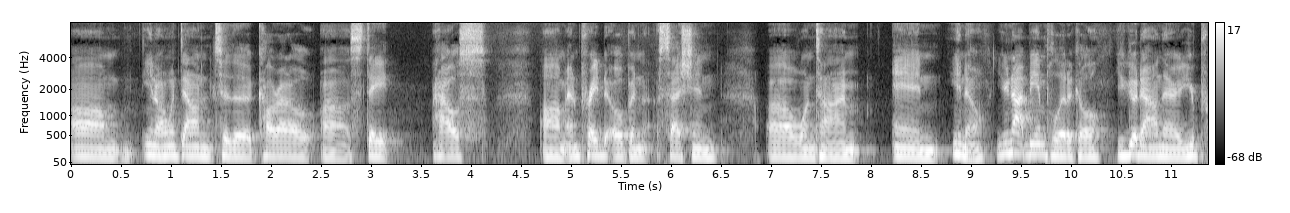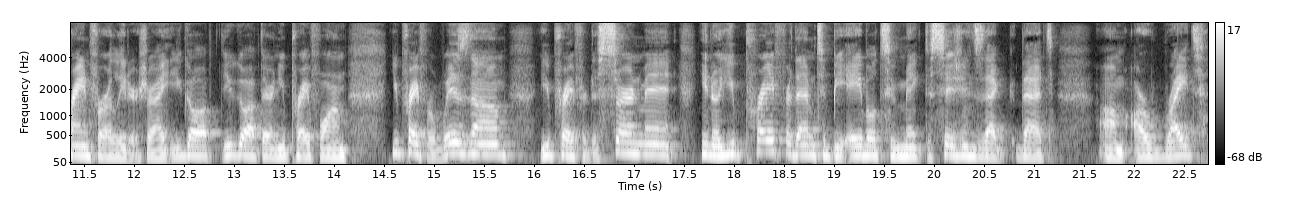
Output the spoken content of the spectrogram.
Um, you know, I went down to the Colorado uh, State House um, and prayed to open a session uh, one time. And you know, you're not being political. You go down there, you're praying for our leaders, right? You go up, you go up there, and you pray for them. You pray for wisdom. You pray for discernment. You know, you pray for them to be able to make decisions that that um, are right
